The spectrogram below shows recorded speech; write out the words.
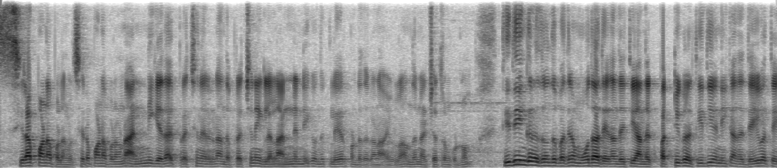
சிறப்பான பலன்கள். சிறப்பான பலன்கள்னா அன்றைக்கி ஏதாவது பிரச்சனை இருக்குன்னா அந்த பிரச்சனைகள் எல்லாம் அன்னன்னைக்கு வந்து கிளியர் பண்ணுறதுக்கான ஆய்வுலாம் வந்து நட்சத்திரம் கொடுக்கணும் திதிங்கிறது வந்து பார்த்திங்கன்னா மூதாதை அந்த தி அந்த பர்டிகுலர் திதி அன்னைக்கு அந்த தெய்வத்தை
